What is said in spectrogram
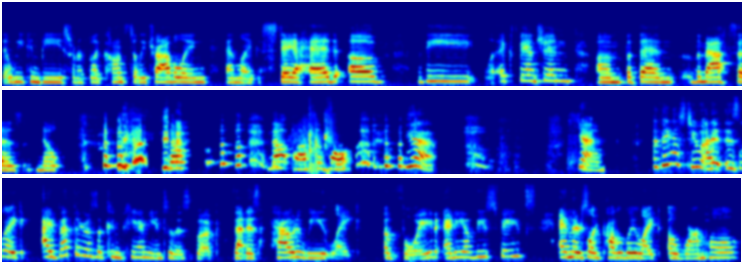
that we can be sort of like constantly traveling and like stay ahead of the expansion, um, but then the math says nope, nope, not possible. yeah, yeah. The thing is too is like I bet there is a companion to this book that is how do we like avoid any of these fates, and there's like probably like a wormhole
